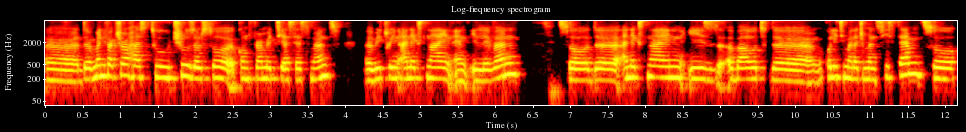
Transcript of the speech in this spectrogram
uh, the manufacturer has to choose also a conformity assessment uh, between Annex 9 and 11. So the Annex 9 is about the quality management system. So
